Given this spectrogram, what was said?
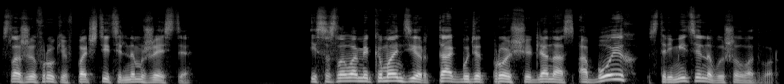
сложив руки в почтительном жесте, и со словами «командир, так будет проще для нас обоих» стремительно вышел во двор.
